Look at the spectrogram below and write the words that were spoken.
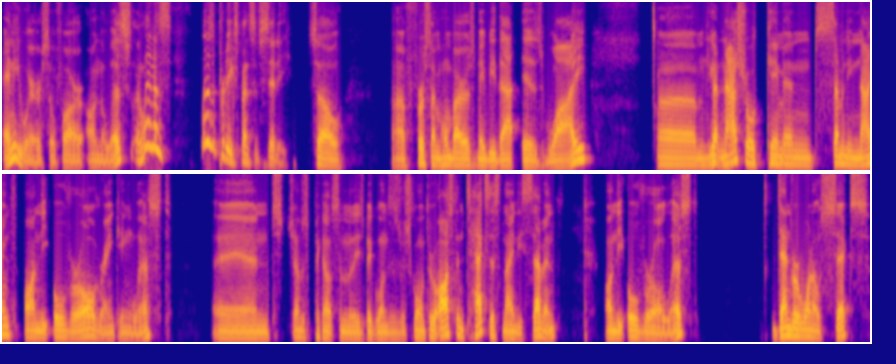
anywhere so far on the list. Atlanta's Atlanta's a pretty expensive city. So uh first time homebuyers, maybe that is why. Um, you got Nashville came in 79th on the overall ranking list. And I'll just pick out some of these big ones as we're scrolling through. Austin, Texas, 97th on the overall list. Denver, 106.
